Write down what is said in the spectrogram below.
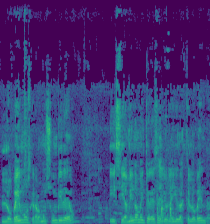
lo vemos, grabamos un video y si a mí no me interesa yo le ayudo a que lo venda.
